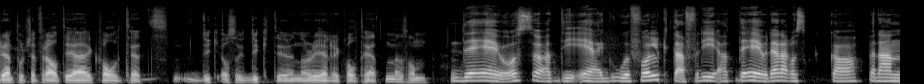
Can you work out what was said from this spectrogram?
Rent bortsett fra at de er dyk, også dyktige når det gjelder kvaliteten, men sånn Det er jo også at de er gode folk, da, fordi at det er jo det der å skape den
